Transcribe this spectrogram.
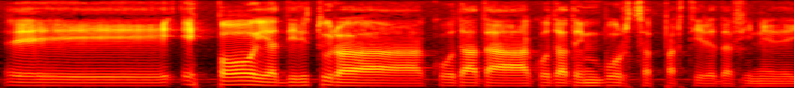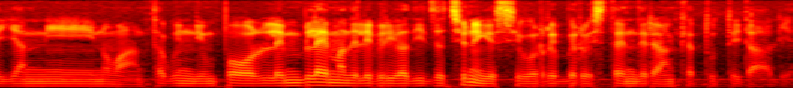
e, e poi addirittura quotata, quotata, in borsa a partire da fine degli anni 90, quindi un po' l'emblema delle privatizzazioni che si vorrebbero estendere anche a tutta Italia.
